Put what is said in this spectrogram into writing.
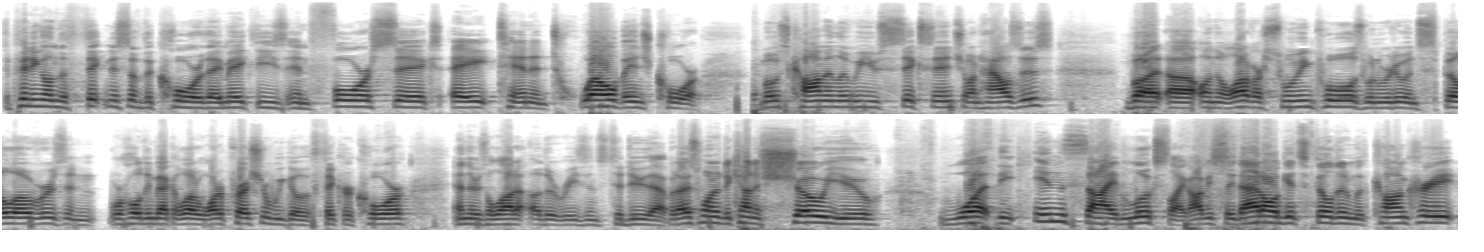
depending on the thickness of the core, they make these in 4, 6, 8, 10, and 12 inch core. Most commonly, we use six inch on houses, but uh, on a lot of our swimming pools, when we're doing spillovers and we're holding back a lot of water pressure, we go thicker core, and there's a lot of other reasons to do that. But I just wanted to kind of show you what the inside looks like. Obviously, that all gets filled in with concrete,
